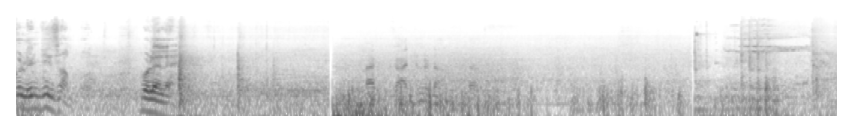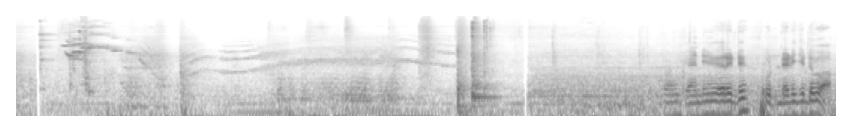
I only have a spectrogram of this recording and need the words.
പുളിഞ്ചി സംഭവം. പൊളിയല്ലേ? ക്യാന്റീനിൽ കയറിയിട്ട് ഫുഡ് അടിച്ചിട്ട് പോവാം.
